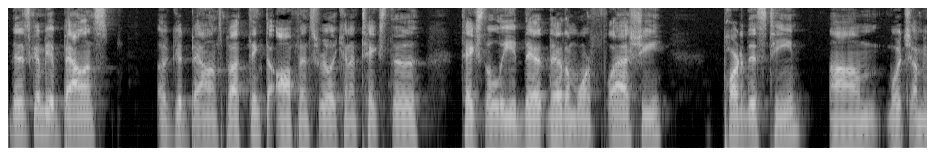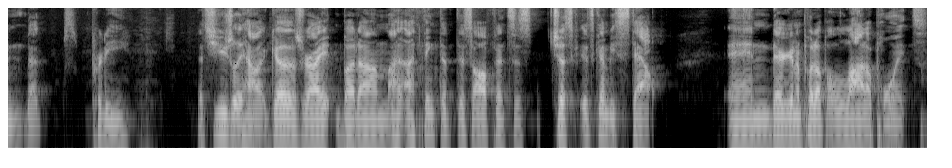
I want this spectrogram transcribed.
that it's going to be a balance, a good balance, but I think the offense really kind of takes the takes the lead. They're they're the more flashy part of this team, um, which I mean that's pretty that's usually how it goes, right? But um, I, I think that this offense is just it's going to be stout, and they're going to put up a lot of points.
